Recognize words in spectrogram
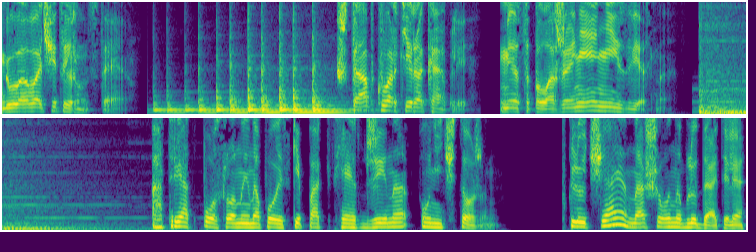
Глава 14. Штаб-квартира Капли. Местоположение неизвестно. Отряд, посланный на поиски Пактхеджина, уничтожен. Включая нашего наблюдателя,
